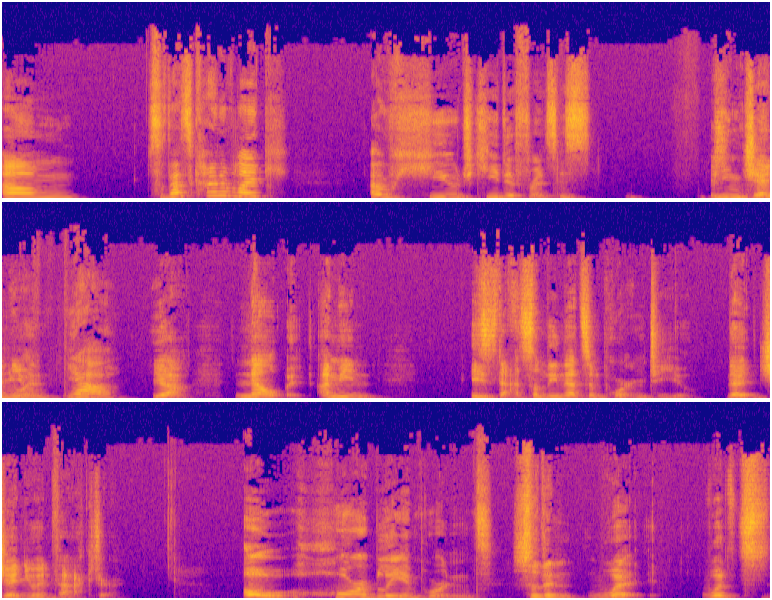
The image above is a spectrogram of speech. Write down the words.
Um, so that's kind of like a huge key difference is being genuine. genuine. Yeah. Yeah. Now, I mean, is that something that's important to you? That genuine factor. Oh, horribly important. So then, what? What's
